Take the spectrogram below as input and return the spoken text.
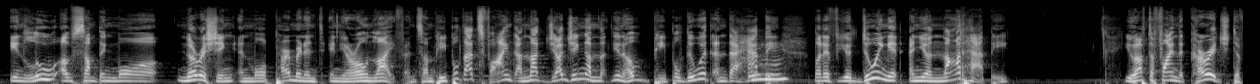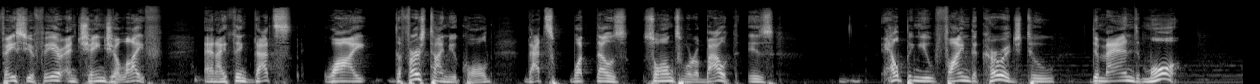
in lieu of something more nourishing and more permanent in your own life. And some people, that's fine. I'm not judging. I'm not, you know, people do it and they're happy. But if you're doing it and you're not happy, you have to find the courage to face your fear and change your life. And I think that's why the first time you called, that's what those songs were about is helping you find the courage to demand more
